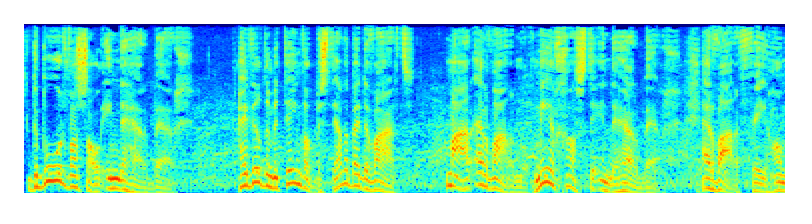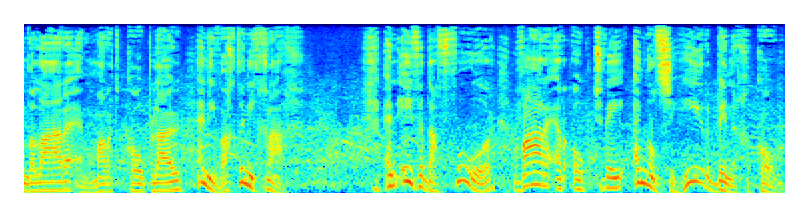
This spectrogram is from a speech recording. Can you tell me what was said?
De boer was al in de herberg. Hij wilde meteen wat bestellen bij de waard. Maar er waren nog meer gasten in de herberg. Er waren veehandelaren en marktkooplui en die wachten niet graag. En even daarvoor waren er ook twee Engelse heren binnengekomen.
